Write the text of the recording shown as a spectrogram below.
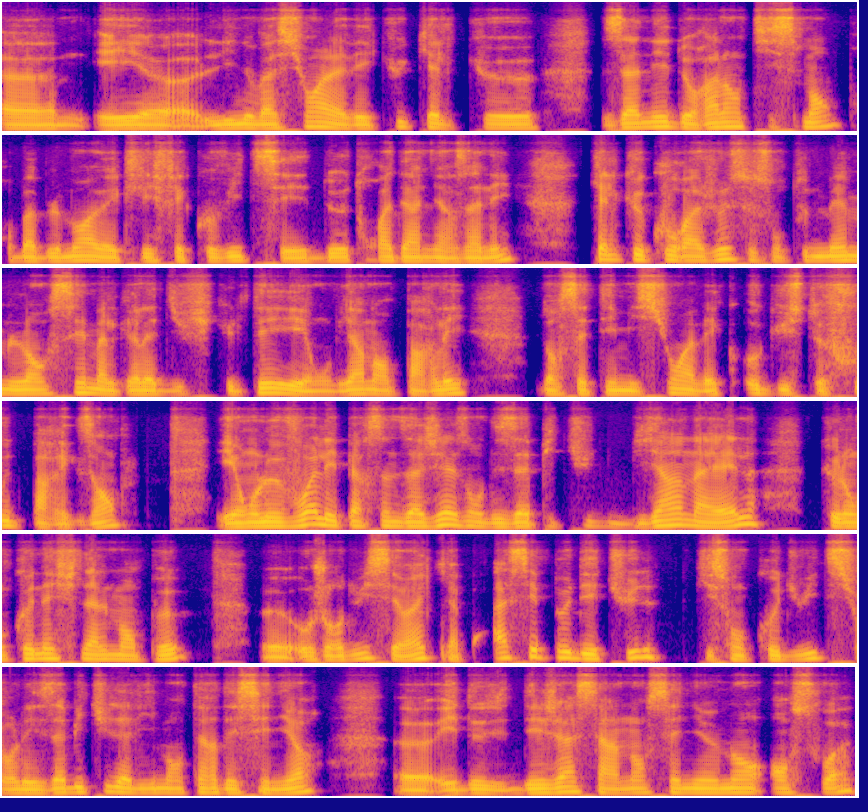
Euh, et euh, l'innovation, elle a vécu quelques années de ralentissement, probablement avec l'effet Covid ces deux, trois dernières années. Quelques courageux se sont tout de même lancés malgré la difficulté et on vient d'en parler dans cette émission avec Auguste Food, par exemple. Et on le voit, les personnes âgées, elles ont des habitudes bien à elles que l'on connaît finalement peu. Euh, aujourd'hui, c'est vrai qu'il y a assez peu d'études qui sont conduites sur les habitudes alimentaires des seniors. Euh, et déjà, c'est un enseignement en soi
